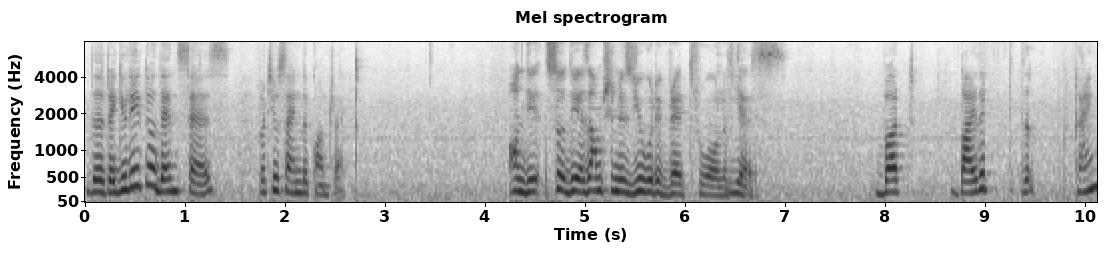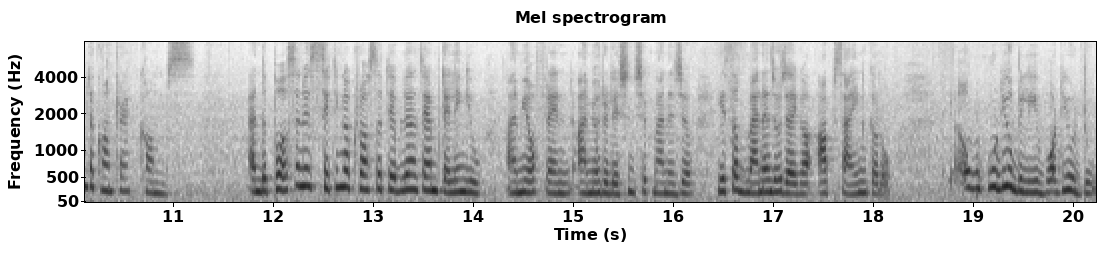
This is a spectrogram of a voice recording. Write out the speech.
the regulator then says, but you signed the contract. On the so the assumption is you would have read through all of this. yes. But by the, the time the contract comes and the person is sitting across the table and I'm telling you, I'm your friend, I'm your relationship manager, ये सब manage हो जाएगा, आप sign करो. Uh, Who do you believe? What do you do?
